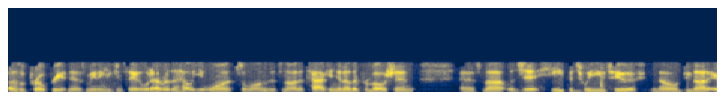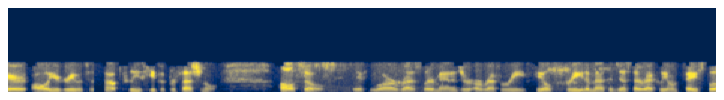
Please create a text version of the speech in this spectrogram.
of appropriateness, meaning you can say whatever the hell you want so long as it's not attacking another promotion and it's not legit heat between you two. If you know, do not air all your grievances out. Please keep it professional. Also, if you are a wrestler, manager, or referee, feel free to message us directly on Facebook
